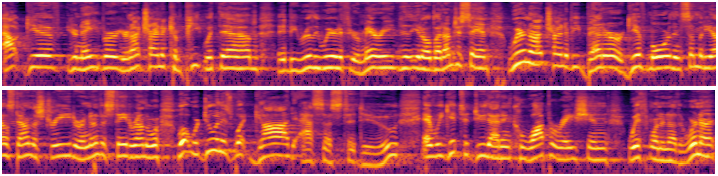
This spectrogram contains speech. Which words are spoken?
outgive your neighbor. You're not trying to compete with them. It'd be really weird if you're married, you know, but I'm just saying we're not trying to be better or give more than somebody else down the street or another state around the world. What we're doing is what God asks us to do, and we get to do that in cooperation with one another. We're not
